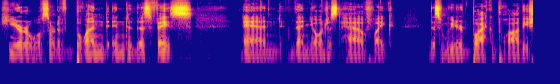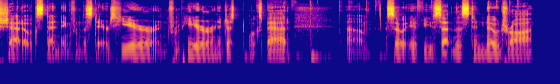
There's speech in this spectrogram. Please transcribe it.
here will sort of blend into this face and then you'll just have like this weird black blobby shadow extending from the stairs here and from here and it just looks bad um, so if you set this to no draw,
